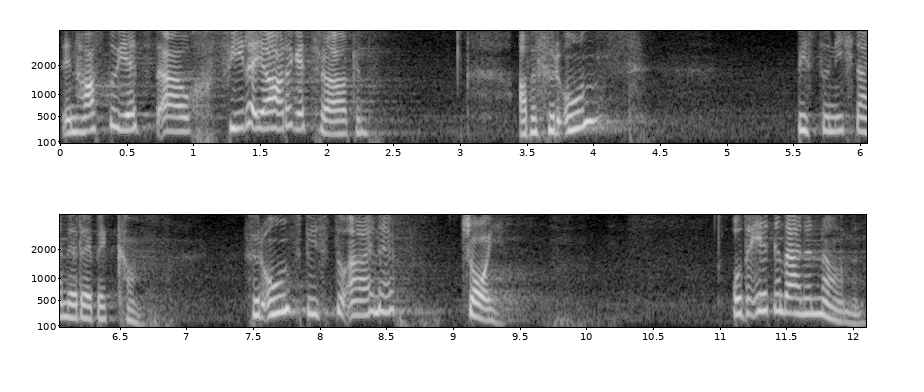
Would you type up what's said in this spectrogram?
den hast du jetzt auch viele Jahre getragen, aber für uns bist du nicht eine Rebecca. Für uns bist du eine Joy oder irgendeinen Namen,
